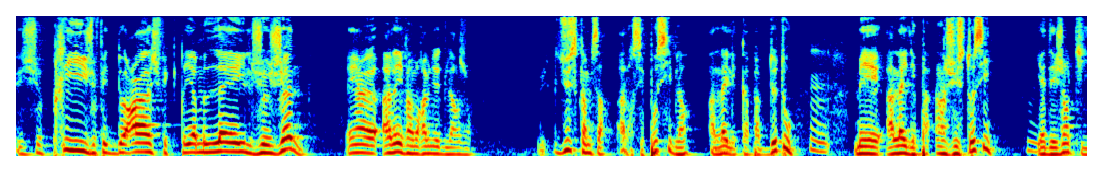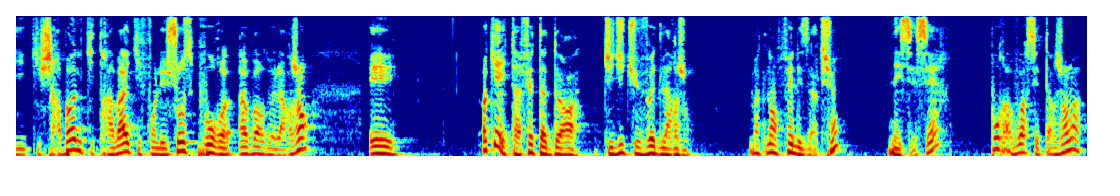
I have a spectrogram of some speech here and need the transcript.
Je prie, je fais de Dora, je fais Qiyam je jeûne. Et euh, Allah, il va me ramener de l'argent. Juste comme ça. Alors, c'est possible. Hein. Allah, il est capable de tout. Mais Allah, il n'est pas injuste aussi. Il y a des gens qui, qui charbonnent, qui travaillent, qui font les choses pour euh, avoir de l'argent. Et Ok, tu as fait ta dora. Tu dis tu veux de l'argent. Maintenant, fais les actions nécessaires pour avoir cet argent-là.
